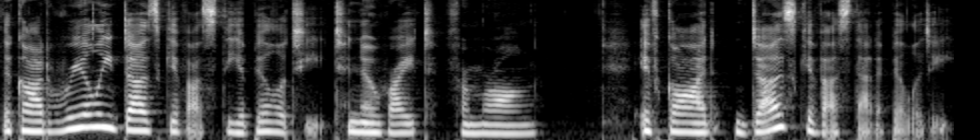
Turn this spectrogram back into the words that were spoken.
that God really does give us the ability to know right from wrong? If God does give us that ability,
